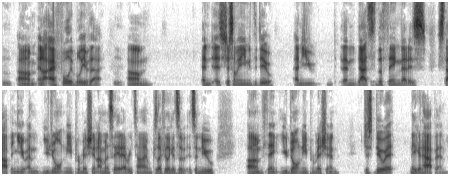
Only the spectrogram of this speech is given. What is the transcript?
Mm. Um, and I, I fully believe that Mm. um, and it's just something you need to do and you and that's the thing that is stopping you and you don't need permission i'm going to say it every time because i feel like it's a it's a new um, thing you don't need permission just do it make it happen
